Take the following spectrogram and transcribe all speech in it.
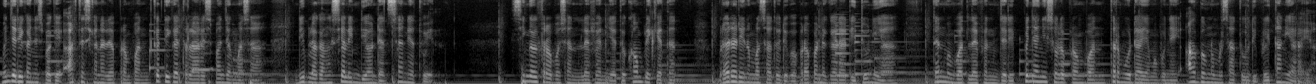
menjadikannya sebagai artis Kanada perempuan ketiga terlaris sepanjang masa di belakang Celine Dion dan Shania Twain. Single terobosan Levin yaitu Complicated berada di nomor satu di beberapa negara di dunia dan membuat Levin menjadi penyanyi solo perempuan termuda yang mempunyai album nomor satu di Britania Raya.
